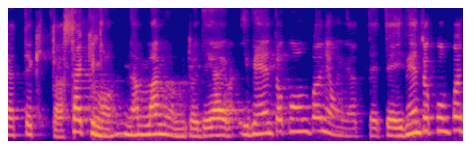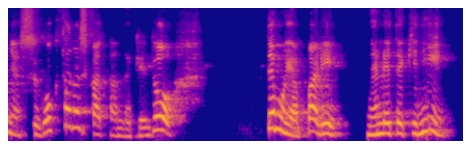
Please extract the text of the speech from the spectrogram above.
やってきた。さっきもマミマミと出会いは、イベントコンパニオンやってて、イベントコンパニオンすごく楽しかったんだけど、でもやっぱり年齢的に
